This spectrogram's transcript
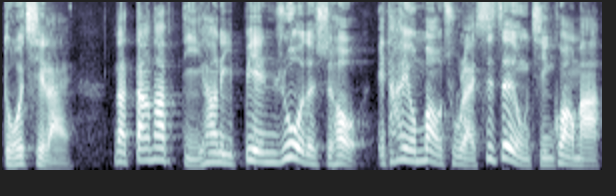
躲起来。那当他抵抗力变弱的时候，诶，他又冒出来，是这种情况吗？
